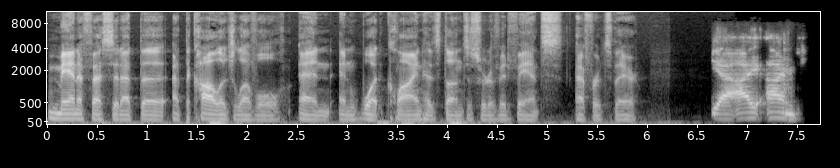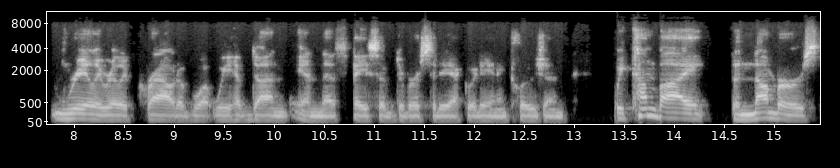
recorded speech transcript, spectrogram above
manifested at the at the college level and and what Klein has done to sort of advance efforts there. Yeah, I, I'm really, really proud of what we have done in the space of diversity, equity, and inclusion. We come by the numbers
